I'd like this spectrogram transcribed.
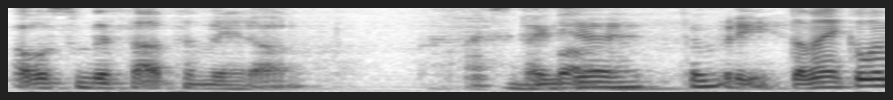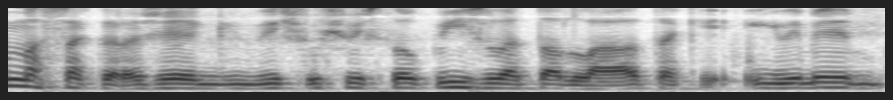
a 80 jsem vyhrál. Takže dobrý. Tam je jakoby masakr, že když už vystoupíš z letadla, tak i kdyby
